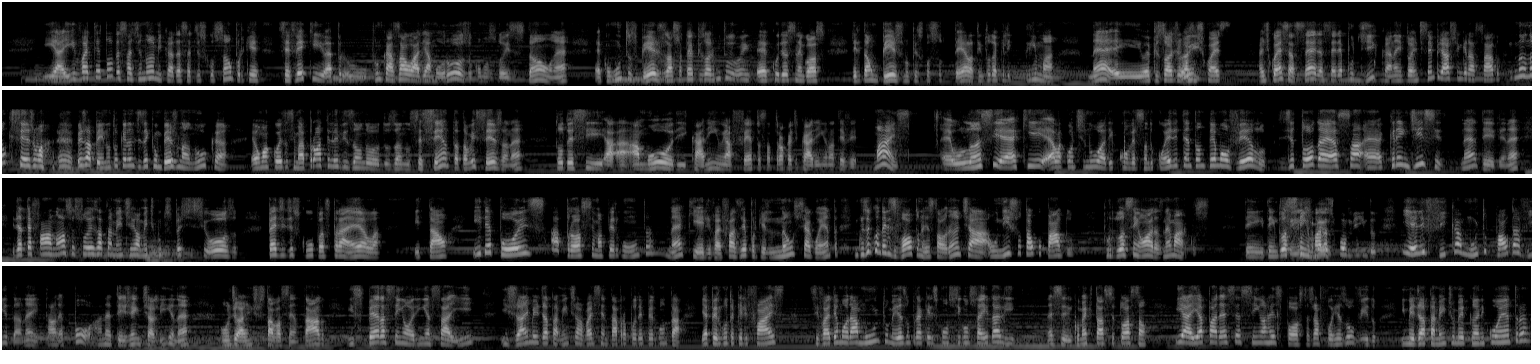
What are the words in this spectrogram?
E aí vai ter toda essa dinâmica dessa discussão, porque você vê que é, para um casal ali amoroso, como os dois estão, né? É, com muitos beijos, acho até o episódio muito é, curioso esse negócio dele dar um beijo no pescoço dela, tem todo aquele clima, né? E o episódio Ui. a gente conhece. A gente conhece a série, a série é pudica, né? Então a gente sempre acha engraçado. Não, não que seja uma. Veja bem, não tô querendo dizer que um beijo na nuca é uma coisa assim, mas para uma televisão do, dos anos 60, talvez seja, né? Todo esse a, a, amor e carinho e afeto, essa troca de carinho na TV. Mas é, o lance é que ela continua ali conversando com ele, tentando demovê-lo de toda essa é, crendice né, dele, né? Ele até fala: Nossa, eu sou exatamente, realmente muito supersticioso. Pede desculpas para ela e tal. E depois a próxima pergunta, né, que ele vai fazer porque ele não se aguenta. Inclusive quando eles voltam no restaurante, a, o nicho está ocupado por duas senhoras, né, Marcos? Tem, tem duas Sim, senhoras comendo e ele fica muito pau da vida, né, e tal, né? Porra, né? Tem gente ali, né, onde a gente estava sentado, espera a senhorinha sair e já imediatamente já vai sentar para poder perguntar. E a pergunta que ele faz se vai demorar muito mesmo para que eles consigam sair dali. Né? Se, como é que está a situação. E aí aparece assim a resposta, já foi resolvido. Imediatamente o mecânico entra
